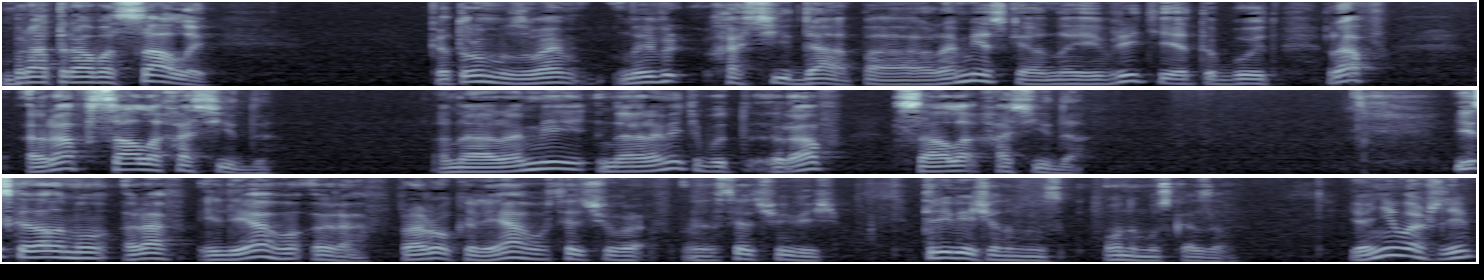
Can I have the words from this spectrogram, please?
брат Рава Салы – которого мы называем на ивр... хасида по-арамейски, а на иврите это будет Раф, Раф Сала Хасид. А на, араме, на арамете будет Раф Сала Хасида. И сказал ему Раф Ильягу, э, Раф, пророк Ильягу, следующую, следующую вещь. Три вещи он ему, он ему сказал. И они вошли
